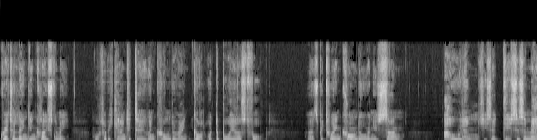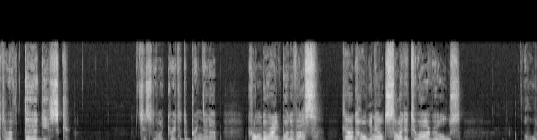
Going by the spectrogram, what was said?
Greta leaned in close to me. What are we going to do when Cromdor ain't got what the boy asked for? That's between Cromdor and his son. Olin, she said, this is a matter of Thurgisk. Just like Greta to bring that up. Cromdor ain't one of us. Can't hold an outsider to our rules. All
